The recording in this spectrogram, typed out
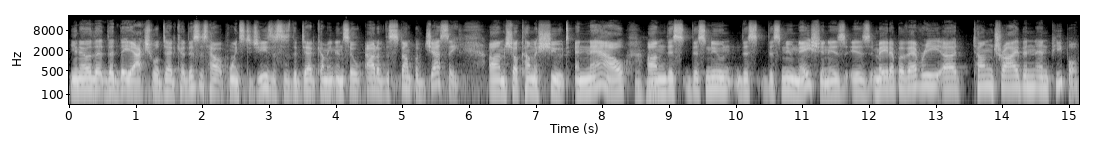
you know the, the the actual dead co- this is how it points to jesus is the dead coming and so out of the stump of jesse um, shall come a shoot. And now um, this this new this this new nation is is made up of every uh, tongue tribe and, and people.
